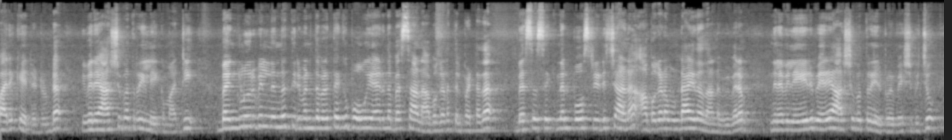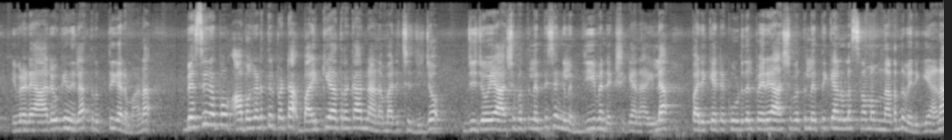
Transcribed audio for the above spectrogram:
പരിക്കേറ്റിട്ടുണ്ട്. ഇവരെ ആശുപത്രിയിലേക്ക് മാറ്റി. ബംഗളൂരുവിൽ നിന്ന് തിരുവനന്തപുരത്തേക്ക് പോവുകയായിരുന്ന ബസ്സാണ് അപകടത്തിൽപ്പെട്ടത്. ബസ് സിഗ്നൽ പോസ്റ്റ് ഇടിച്ചാണ് അപകടമുണ്ടായതെന്നാണ് വിവരം. നിലവിൽ ഏഴുപേരെ ആശുപത്രിയിൽ പ്രവേശിപ്പിച്ചു. ഇവരുടെ ആരോഗ്യനില തൃപ്തികരമാണ്. ബസ്സിനൊപ്പം അപകടത്തിൽപ്പെട്ട ബൈക്ക് യാത്രക്കാരനാണ് മരിച്ച ജിജോ. ജിജോയെ ആശുപത്രിയിൽ എത്തിച്ചെങ്കിലും ജീവൻ രക്ഷിക്കാനായില്ല. പരിക്കേറ്റ കൂടുതൽ പേരെ ആശുപത്രിയിൽ എത്തിക്കാനുള്ള ശ്രമം നടന്നു വരികയാണ്.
